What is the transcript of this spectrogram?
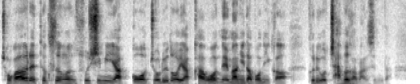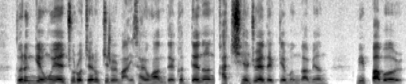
초가을의 특성은 수심이 얕고 조류도 약하고 내만이다 보니까 그리고 잡어가 많습니다. 그런 경우에 주로 제로찌를 많이 사용하는데 그때는 같이 해줘야 될 게 뭔가 하면 밑밥을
